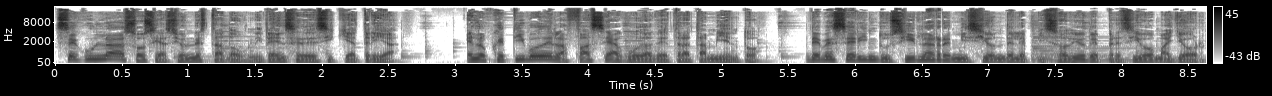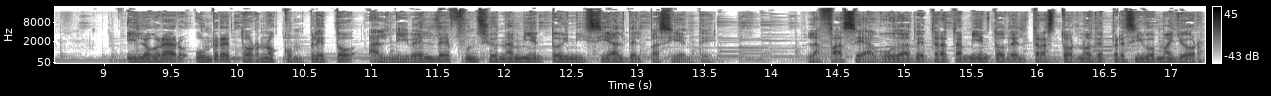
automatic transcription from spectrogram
Según la Asociación Estadounidense de Psiquiatría, el objetivo de la fase aguda de tratamiento debe ser inducir la remisión del episodio depresivo mayor y lograr un retorno completo al nivel de funcionamiento inicial del paciente. La fase aguda de tratamiento del trastorno depresivo mayor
